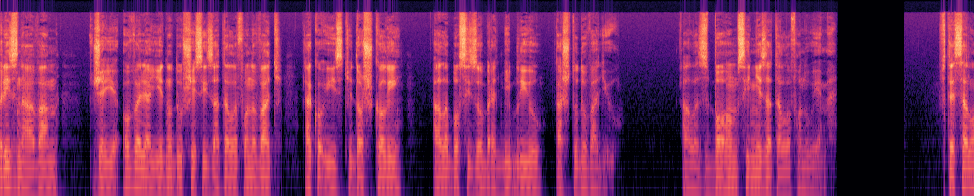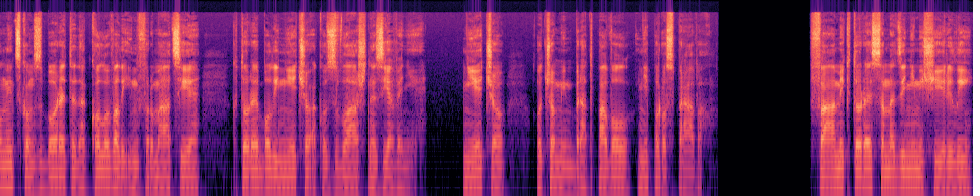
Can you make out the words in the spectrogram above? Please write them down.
priznávam, že je oveľa jednoduchšie si zatelefonovať, ako ísť do školy alebo si zobrať Bibliu a študovať ju. Ale s Bohom si nezatelefonujeme. V tesalonickom zbore teda kolovali informácie, ktoré boli niečo ako zvláštne zjavenie. Niečo, o čom im brat Pavol neporozprával. Fámy, ktoré sa medzi nimi šírili,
